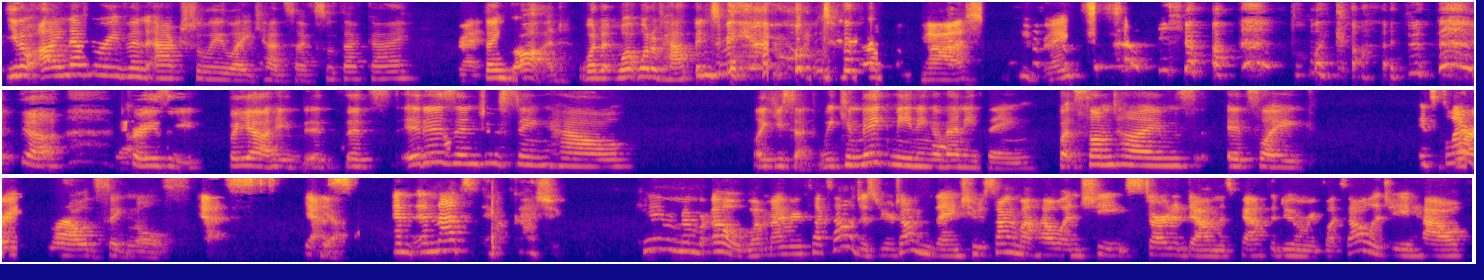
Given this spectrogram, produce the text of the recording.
You know, I never even actually like had sex with that guy. Right. Thank God. What what would have happened to me? Oh gosh. Right. yeah. Oh my God. Yeah. yeah. Crazy. But yeah, it, it's it is interesting how, like you said, we can make meaning of anything, but sometimes it's like it's glaring loud signals. Yes. Yes. Yeah. And and that's oh gosh, can't even remember. Oh, when my reflexologist, we were talking today, and she was talking about how when she started down this path of doing reflexology, how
